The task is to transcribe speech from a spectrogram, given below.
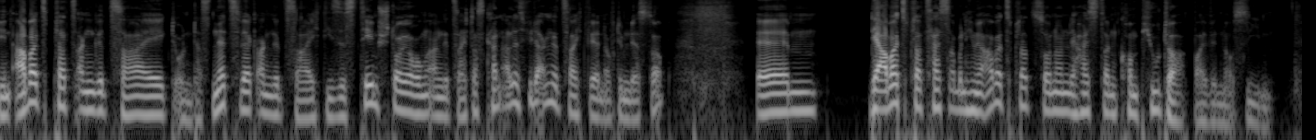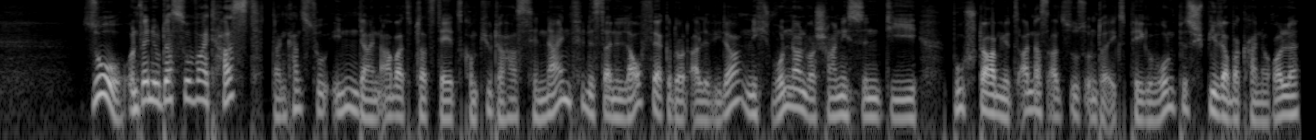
den Arbeitsplatz angezeigt und das Netzwerk angezeigt, die Systemsteuerung angezeigt. Das kann alles wieder angezeigt werden auf dem Desktop. Ähm, der Arbeitsplatz heißt aber nicht mehr Arbeitsplatz, sondern der heißt dann Computer bei Windows 7. So, und wenn du das soweit hast, dann kannst du in deinen Arbeitsplatz, der jetzt Computer hast, hinein, findest deine Laufwerke dort alle wieder. Nicht wundern, wahrscheinlich sind die Buchstaben jetzt anders, als du es unter XP gewohnt bist, spielt aber keine Rolle.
